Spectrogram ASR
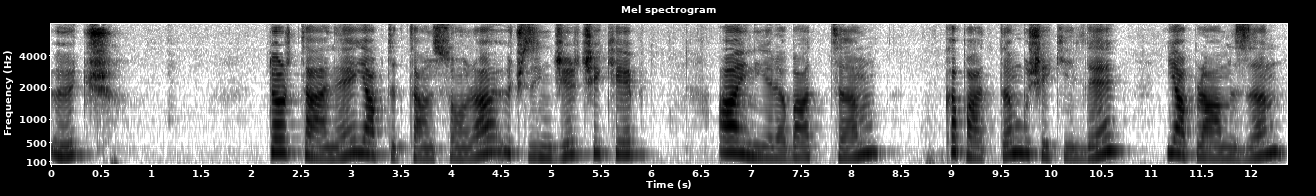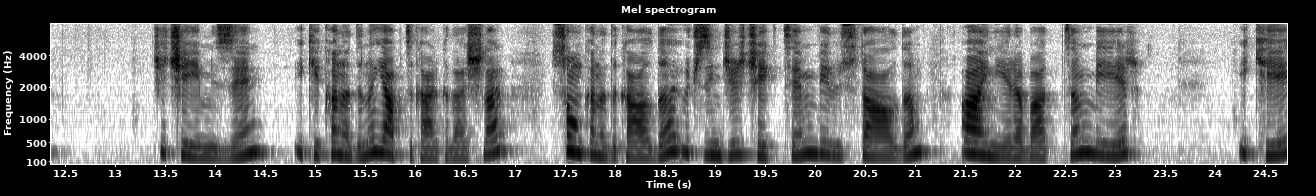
3 4 tane yaptıktan sonra 3 zincir çekip aynı yere battım, kapattım. Bu şekilde yaprağımızın çiçeğimizin iki kanadını yaptık arkadaşlar. Son kanadı kaldı. 3 zincir çektim. Bir üste aldım. Aynı yere battım. 1 2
